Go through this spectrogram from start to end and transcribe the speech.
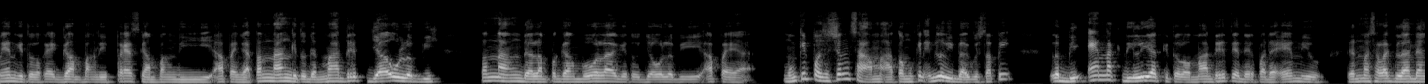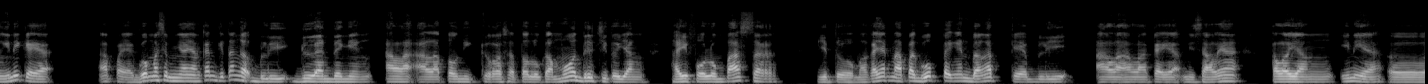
men gitu loh kayak gampang di press gampang di apa ya nggak tenang gitu dan Madrid jauh lebih tenang dalam pegang bola gitu jauh lebih apa ya mungkin position sama atau mungkin ini lebih bagus tapi lebih enak dilihat gitu loh Madrid ya daripada MU dan masalah gelandang ini kayak apa ya gue masih menyayangkan kita nggak beli gelandang yang ala ala Toni Kroos atau Luka Modric itu yang high volume passer gitu. Makanya kenapa gue pengen banget kayak beli ala ala kayak misalnya kalau yang ini ya eh,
